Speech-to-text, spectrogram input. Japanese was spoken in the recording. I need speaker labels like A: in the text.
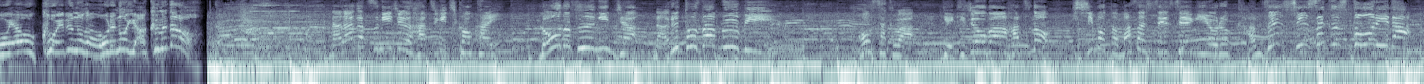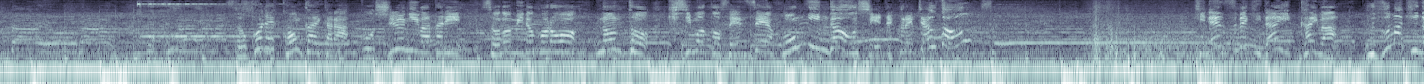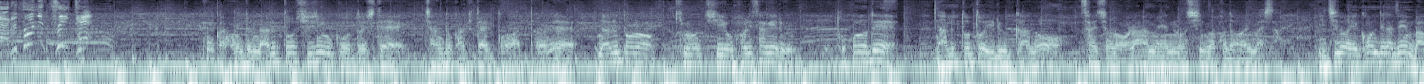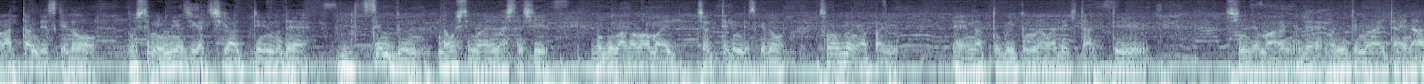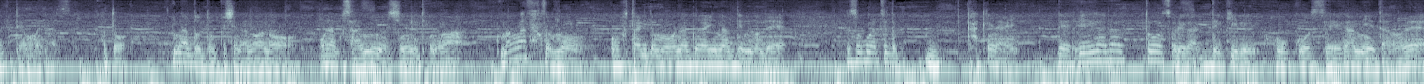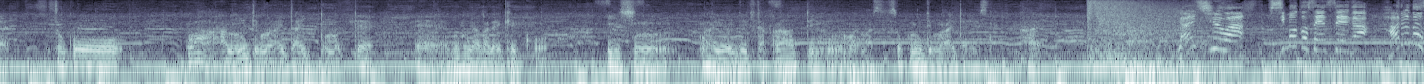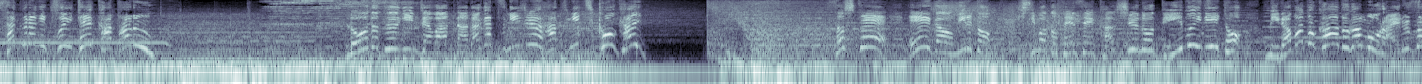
A: 親を超えるのが俺の役目だろ。
B: 7月28日公開「ロードトゥ忍者ナルト・ザ・ムービー」本作は劇場版初の岸本正史先生による完全新作ストーリーだ。そこで今回から5週にわたりその見どころをなんと岸本先生本人が教えてくれちゃうぞ。記念すべき第1回は渦巻きナルトについて。
C: 今回本当にナルトを主人公としてちゃんと描きたいっていうのがあったのでナルトの気持ちを掘り下げるところでナルトとイルカの最初のラーメンのシーンはこだわりました。一度絵コンテが全部上がったんですけどどうしてもイメージが違うっていうので全部直してもらいましたし僕わがまま言っちゃってるんですけどその分やっぱり、え納得いくものができたっていうシーンでもあるので、見てもらいたいなって思います。あと今と特殊なのあの親子3人のシーンっていうのは漫画だともうお二人ともお亡くなりになってるのでそこはちょっとうん書けない。で映画だとそれができる方向性が見えたのでそこはあの見てもらいたいと思って、えー僕の中で結構いいシーンが用意できたかなっていうふうに思います。そこ見てもらいたいですね。はい。
B: 来週は岸本先生が春の桜に日公開。そして映画を見ると岸本先生監修の DVD とミラバトカードがもらえるぞ。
